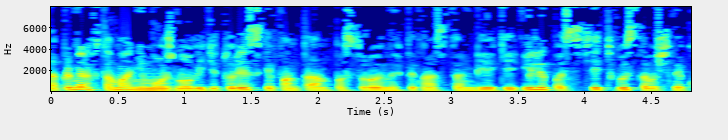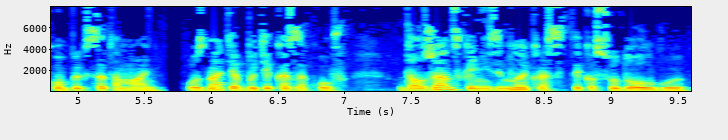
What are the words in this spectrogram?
Например, в Тамане можно увидеть турецкий фонтан, построенный в 15 веке, или посетить выставочный комплекс Атамань, узнать о быте казаков. В Должанской неземной красоты косу долгую.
